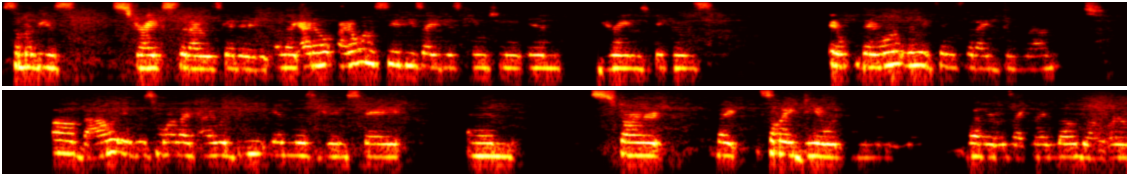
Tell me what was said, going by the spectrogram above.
Some of these strikes that I was getting, like I don't I don't want to say these ideas came to me in dreams because it, they weren't really things that I dreamt about. It was more like I would be in this dream state and start like some idea would come to me, like whether it was like my logo or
